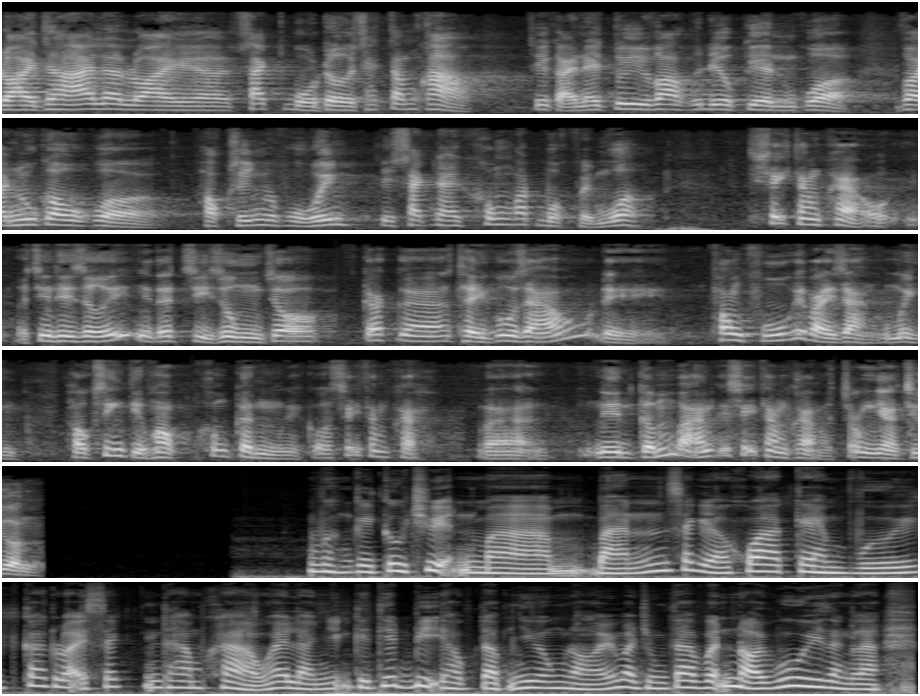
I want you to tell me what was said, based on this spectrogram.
Loại thứ hai là loại ờ, sách bổ trợ, sách tham khảo. Thì cái này tùy vào cái điều kiện của và nhu cầu của học sinh và phụ huynh, thì sách này không bắt buộc phải mua. Sách tham khảo ở trên thế giới, người ta chỉ dùng cho các ờ, thầy cô giáo để phong phú cái bài giảng của mình. Học sinh tiểu học không cần phải có sách tham khảo và nên cấm bán cái sách tham khảo trong nhà trường. Vâng, cái câu chuyện mà bán sách giáo khoa kèm với các loại sách tham khảo hay là những cái thiết bị học tập như ông nói mà chúng ta vẫn nói vui rằng là ừ.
